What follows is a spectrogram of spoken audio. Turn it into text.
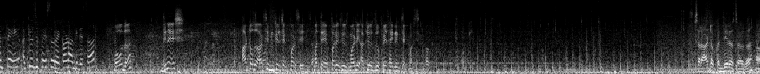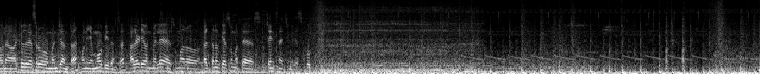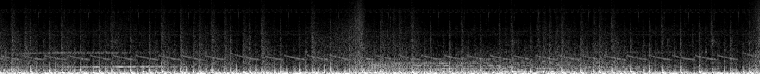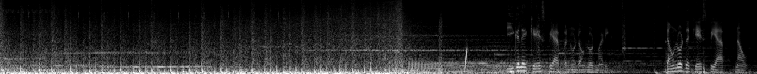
ಮತ್ತೆ ಅಕ್ಯೂಸ್ ಫೇಸ್ ರೆಕಾರ್ಡ್ ಆಗಿದೆ ಸರ್. ಹೌದಾ? ದಿನೇಶ್ ಆಟೋದು ಆರ್ ಸಿ ಡೀಟೇಲ್ ಚೆಕ್ ಮಾಡಿಸಿ ಮತ್ತೆ ಎಫ್ ಆರ್ ಎಸ್ ಯೂಸ್ ಮಾಡಿ ಅಕ್ಯೂಸ್ದು ಫೇಸ್ ಐಡೆಂಟಿ ಚೆಕ್ ಮಾಡಿಸಿ. ಸರ್ ಆಟೋ ಕದ್ದಿರೋ ಸರ್ ಅದು. ಅವನ ಅಕ್ಯೂಸರ್ ಹೆಸರು ಮಂಜ ಅಂತ. ಅವನು ಎಂ ಒ ಬಿ ಇದ್ದಾನೆ ಸರ್. ಆಲ್ರೆಡಿ ಅವನ ಮೇಲೆ ಸುಮಾರು ಕಳ್ತನದ ಕೇಸು ಮತ್ತು ಚೈನ್ ಸ್ನ್ಯಾಚಿಂಗ್ ಇದೆ ಸರ್. ಈಗಲೇ ಕೆ ಎಸ್ ಪಿ ಆ್ಯಪನ್ನು ಡೌನ್ಲೋಡ್ ಮಾಡಿ. Download the K S P app ನಾವು.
